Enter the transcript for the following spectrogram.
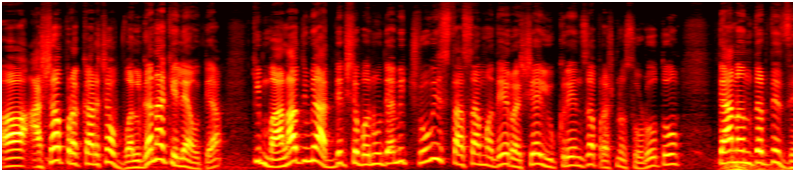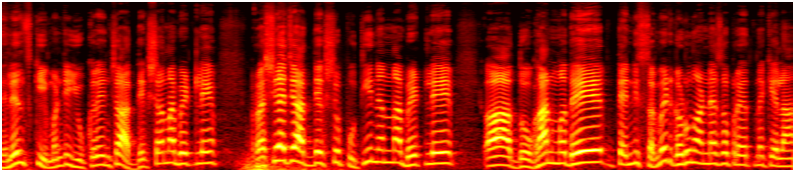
अशा प्रकारच्या वल्गना केल्या होत्या की मला तुम्ही अध्यक्ष बनवू द्या. मी चोवीस तासामध्ये रशिया युक्रेनचा प्रश्न सोडवतो. त्यानंतर ते झेलेन्स्की म्हणजे युक्रेनच्या अध्यक्षांना भेटले. रशियाचे अध्यक्ष पुतीन यांना भेटले. दोघांमध्ये त्यांनी समेट घडून आणण्याचा प्रयत्न केला.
